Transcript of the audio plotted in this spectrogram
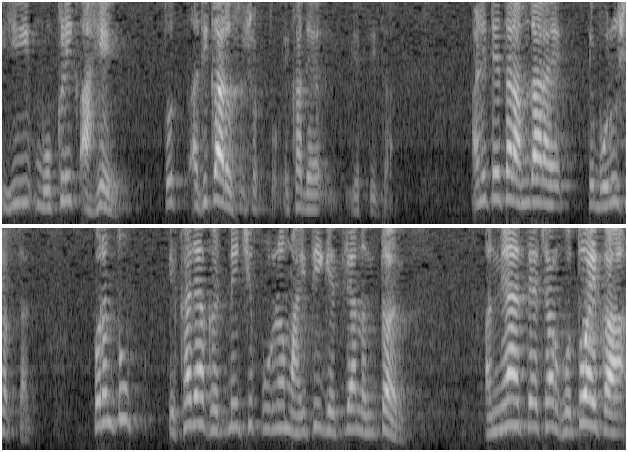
ही मोकळीक आहे तो अधिकार असू शकतो एखाद्या व्यक्तीचा. आणि ते तर आमदार आहेत ते बोलू शकतात. परंतु एखाद्या घटनेची पूर्ण माहिती घेतल्यानंतर अन्याय अत्याचार होतोय का?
